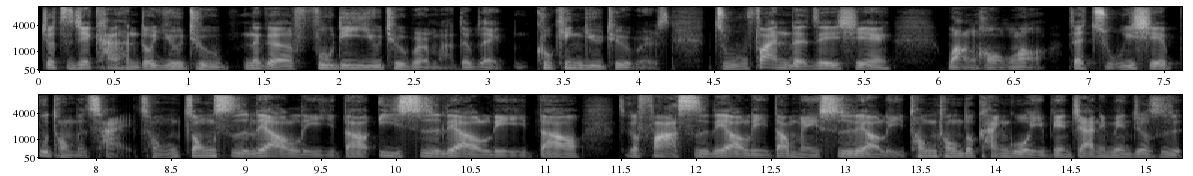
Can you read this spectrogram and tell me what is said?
就直接看很多 YouTube 那个 foodie YouTuber 嘛，对不对？Cooking YouTubers 煮饭的这些网红哦，在煮一些不同的菜，从中式料理到意式料理，到这个法式料理，到美式料理，通通都看过一遍。家里面就是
